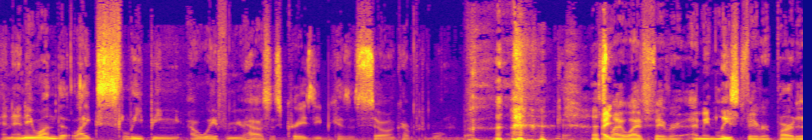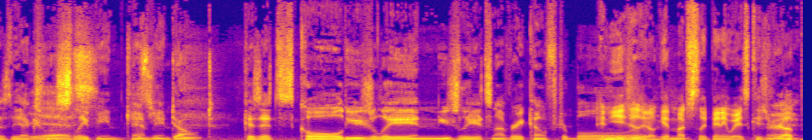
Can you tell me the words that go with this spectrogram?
and anyone that likes sleeping away from your house is crazy because it's so uncomfortable. But, uh, okay. That's I- my wife's favorite. I mean, least favorite part is the actual Yes, sleeping 'cause You camping don't. Because it's cold usually, and usually it's not very comfortable. and you usually don't get much sleep anyways because you're Right. up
